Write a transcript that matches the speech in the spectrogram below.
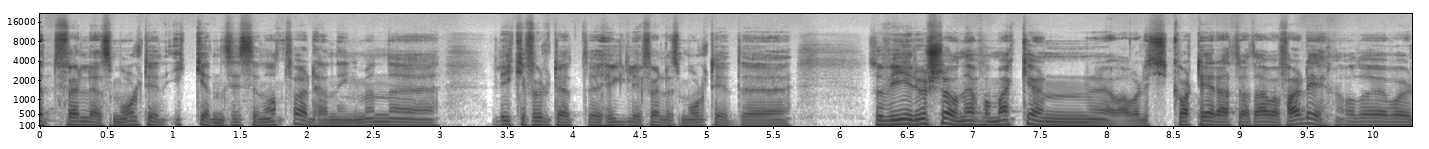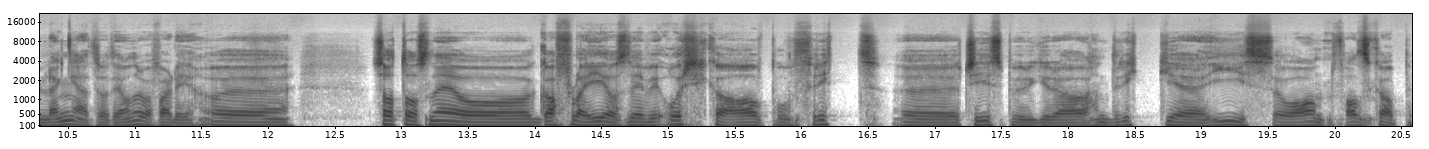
et felles måltid. Ikke den siste nattverd, Henning, men uh, like fullt et hyggelig felles måltid. Eh, så vi rusla ned på Mækkern ja, et kvarter etter at jeg var ferdig, og det var jo lenge etter at de andre var ferdig. Eh, satte oss ned og gafla i oss det vi orka av pommes frites, uh, cheeseburgere, drikke, is og annet faenskap.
